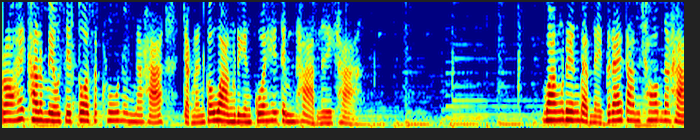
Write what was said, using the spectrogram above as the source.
รอให้คาราเมลเซตตัวสักครู่หนึ่งนะคะ จากนั้นก็วางเรียงกล้วยให้เต็มถาดเลยค่ะ วางเรียงแบบไหนก็ได้ตามชอบนะคะ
